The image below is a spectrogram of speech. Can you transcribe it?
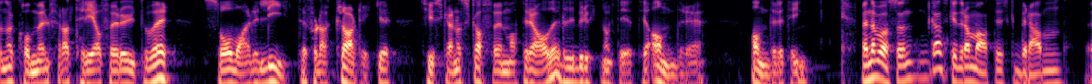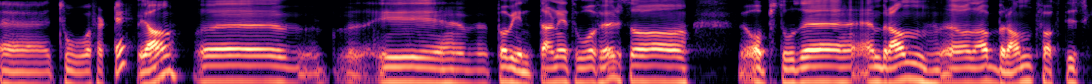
når det kom vel fra 43 og utover, så var det lite, for da klarte ikke tyskerne å skaffe materialer. De brukte nok det til andre, andre ting. Men det var også en ganske dramatisk brann eh, 42? Ja. Øh, i, på vinteren i 42 så oppsto det en brann, og da brant faktisk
